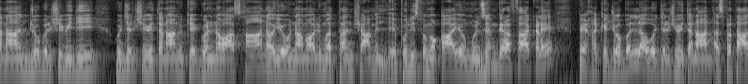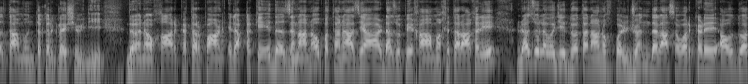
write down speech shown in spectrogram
تنان جوبل شوی دي وجل شوی تنانو کې ګل نواز خان او یو نامعلومه تن شامل دی پولیس په موقع یو ملزم گرفتار کړي پېښه کې ژوبل او وژل شوي تنان اسپتال ته منتقل کړی شوي دي. د نوښار کترپاڼ علاقه کې د زنانو په تنازعه ډزو پېښه مخې ته راغلې، ډزو له وجې دوه تنانو خپل ژوند د لاسه ورکړی او دوه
